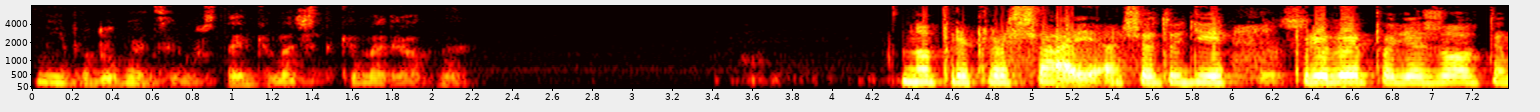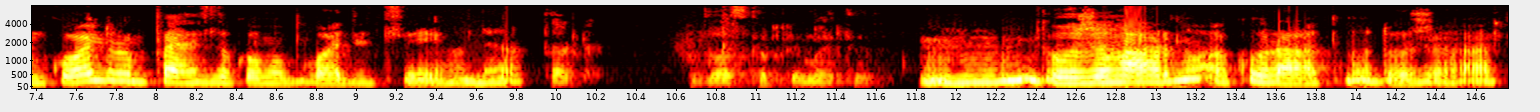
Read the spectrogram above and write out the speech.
Мені подобається густеньке, наче таке нарядне. Воно прикрашає, а ще тоді при випалі жовтим кольором пензликом обводиться. І воно... Так, будь ласка, приймайте. Угу. Дуже гарно, акуратно, дуже гарно.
